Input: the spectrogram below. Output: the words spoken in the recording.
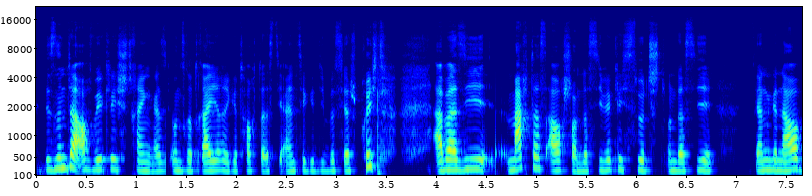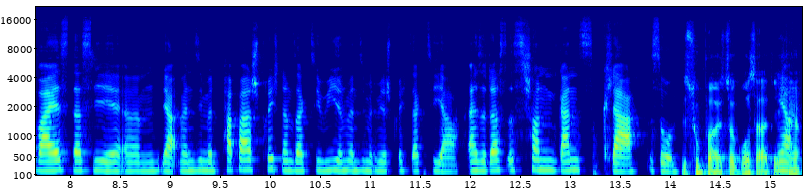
wir sind da auch wirklich streng. Also unsere dreijährige Tochter ist die einzige, die bisher spricht. Aber sie macht das auch schon, dass sie wirklich switcht und dass sie dann genau weiß, dass sie, ähm, ja, wenn sie mit Papa spricht, dann sagt sie wie und wenn sie mit mir spricht, sagt sie ja. Also das ist schon ganz klar so. Super, ist doch großartig. Ja. Ja.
